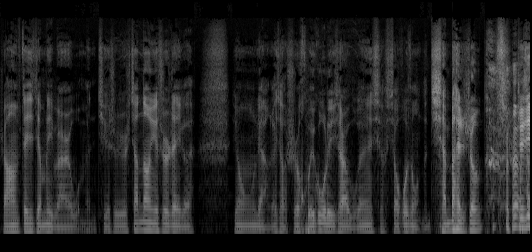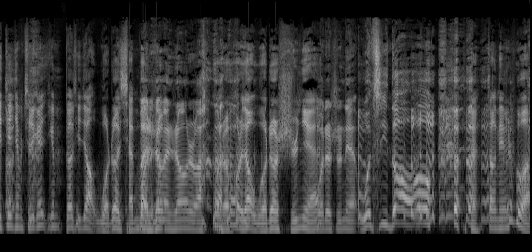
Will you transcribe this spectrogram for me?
然后这期节目里边，我们其实相当于是这个用两个小时回顾了一下我跟小小火总的前半生。这些这节目其实跟一个标题叫“我这前半生半生是吧？”或者或者叫“我这十年”，我这十年，我祈祷。张天硕。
